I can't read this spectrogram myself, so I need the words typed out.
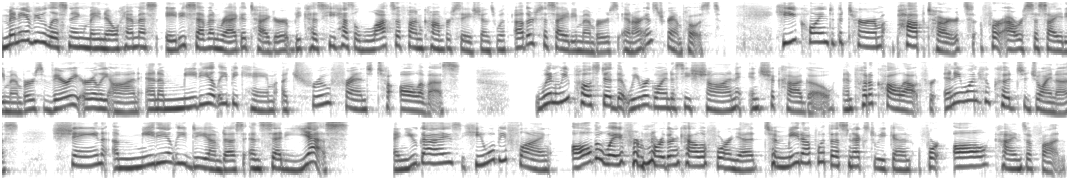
Many of you listening may know him as 87 Ragged Tiger because he has lots of fun conversations with other society members in our Instagram posts. He coined the term Pop Tarts for our society members very early on and immediately became a true friend to all of us. When we posted that we were going to see Shaun in Chicago and put a call out for anyone who could to join us, Shane immediately DM'd us and said yes. And you guys, he will be flying all the way from Northern California to meet up with us next weekend for all kinds of fun.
